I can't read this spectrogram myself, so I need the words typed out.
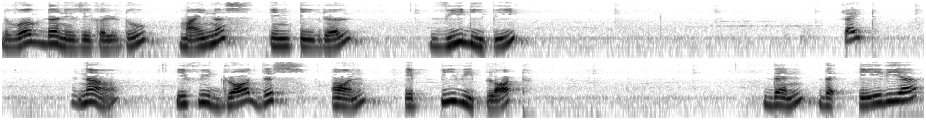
the work done is equal to minus integral VDP right? Now if we draw this on a PV plot then the area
